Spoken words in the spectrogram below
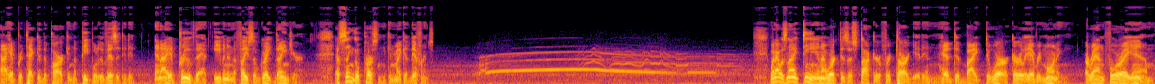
I had protected the park and the people who visited it, and I had proved that even in the face of great danger. A single person can make a difference. When I was 19, I worked as a stalker for Target and had to bike to work early every morning around 4 a.m.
